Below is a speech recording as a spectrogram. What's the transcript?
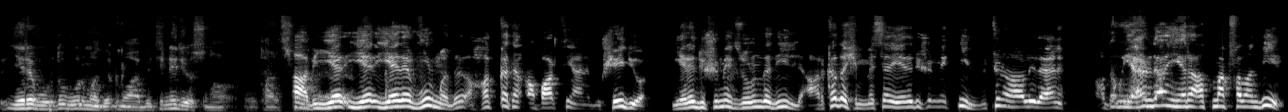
yere vurdu vurmadı muhabbeti. Ne diyorsun o, o tartışmaya? Abi yer, yer, yere vurmadı. Hakikaten abartı yani bu şey diyor. Yere düşürmek zorunda değildi. Arkadaşım mesela yere düşürmek değil. Bütün ağırlığıyla yani adamı yerden yere atmak falan değil.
